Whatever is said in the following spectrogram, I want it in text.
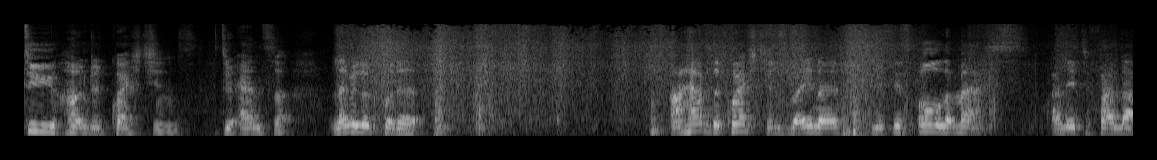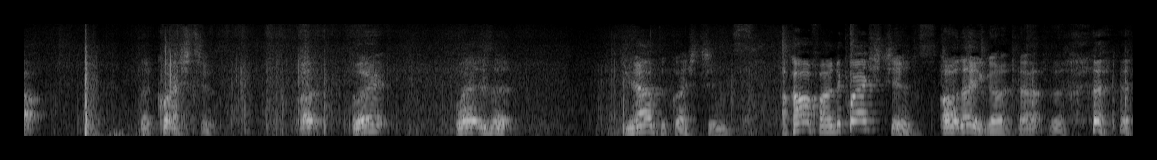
200 questions to answer. Let me look for the... I have the questions, but you know, this is all a mess. I need to find out the question. But, wait, where is it? Do you have the questions? I can't find the questions. Oh, there you go. That, the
